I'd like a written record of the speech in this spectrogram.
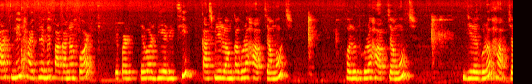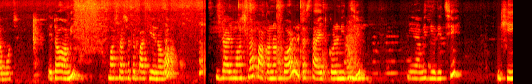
পাঁচ মিনিট হাই ফ্লেমে পাকানোর পর এবার এবার দিয়ে দিচ্ছি কাশ্মীরি লঙ্কা গুঁড়ো হাফ চামচ, হলুদ গুঁড়ো হাফ চামচ, জিরে গুঁড়ো হাফ চামচ। এটাও আমি মশলার সাথে পাকিয়ে নেব। ড্রাই মশলা পাকানোর পর এটা সাইড করে নিচ্ছি। নিয়ে আমি দিয়ে দিচ্ছি ঘি।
